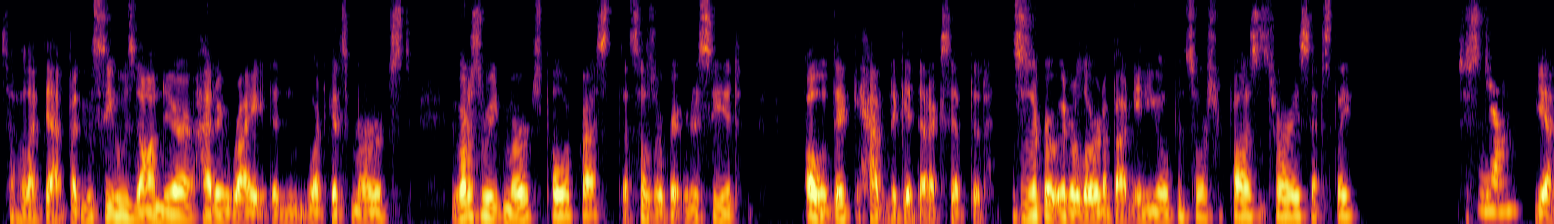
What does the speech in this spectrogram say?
something like that. But you'll see who's on there, how to write, and what gets merged. You can also read merge pull requests. That's also a great way to see it. Oh, they happen to get that accepted. This is a great way to learn about any open source repository, essentially. Just yeah. Yeah.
